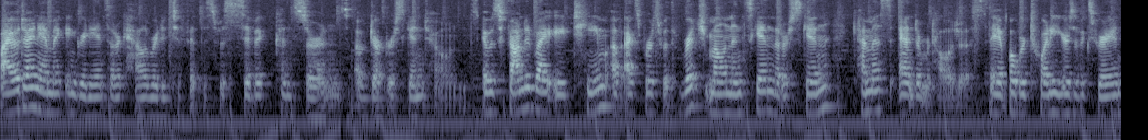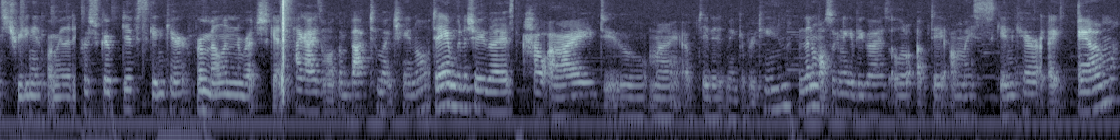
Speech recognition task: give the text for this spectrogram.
biodynamic ingredients that are calibrated to fit the specific concerns of darker skin tones. It was founded by a team of experts with rich melanin skin that are skin chemists and dermatologists. They have over 20 years of experience treating and formulating prescriptive skincare for melanin-rich skin. Hi guys and welcome back to my channel. Today I'm going to show you guys how I do my updated makeup routine. And then I'm also going to give you guys a little update on my skincare. I am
